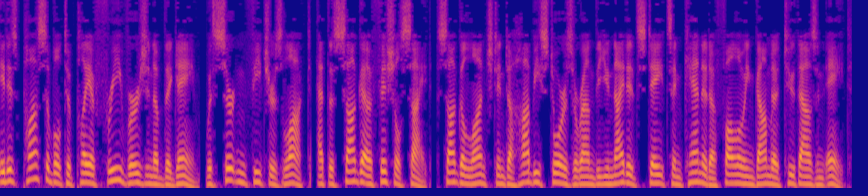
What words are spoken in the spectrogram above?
It is possible to play a free version of the game, with certain features locked, at the Saga official site. Saga launched into hobby stores around the United States and Canada following GAMA 2008.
